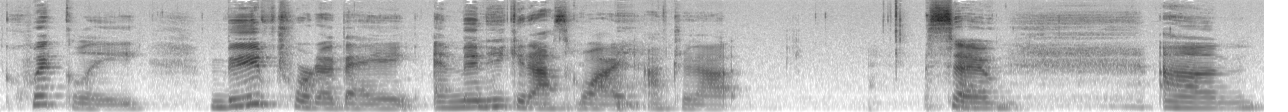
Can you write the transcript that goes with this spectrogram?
quickly, move toward obeying, and then he could ask why after that. So. Um,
